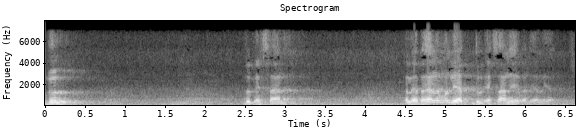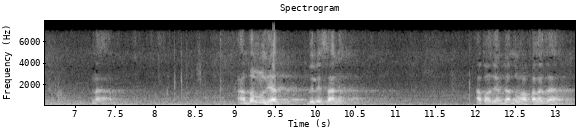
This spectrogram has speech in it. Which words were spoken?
Dul Dul Ihsani. Kelihatannya melihat Dul Ihsani ya kalian lihat. Nah. Atau melihat Dul Ihsani. Atau yang jantung hafal aja.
